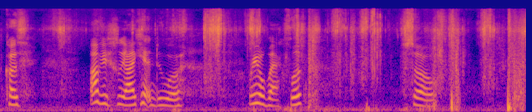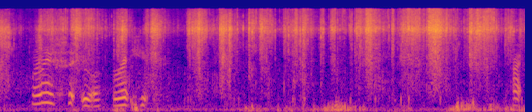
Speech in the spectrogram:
Because, obviously I can't do a real backflip. So, let me set you up right here. Alright.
